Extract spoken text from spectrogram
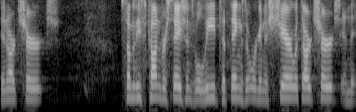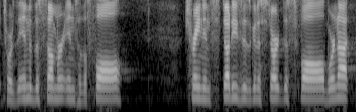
in our church. Some of these conversations will lead to things that we're going to share with our church and towards the end of the summer into the fall. Training studies is going to start this fall. We're not,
